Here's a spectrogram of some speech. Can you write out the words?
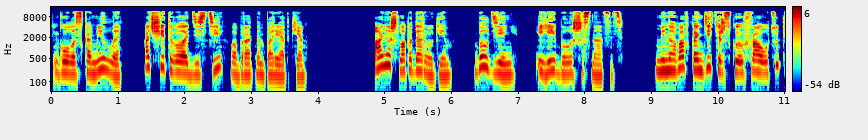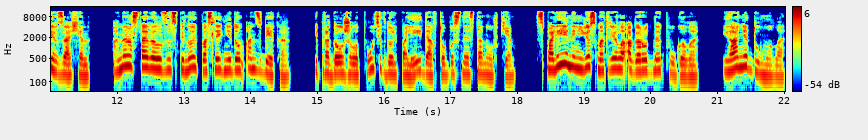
Голос Камиллы отсчитывал от десяти в обратном порядке. Аня шла по дороге. Был день, и ей было шестнадцать. Миновав кондитерскую фрау Цукерзахен, она оставила за спиной последний дом Ансбека и продолжила путь вдоль полей до автобусной остановки. С полей на нее смотрела огородная пугало, и Аня думала,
